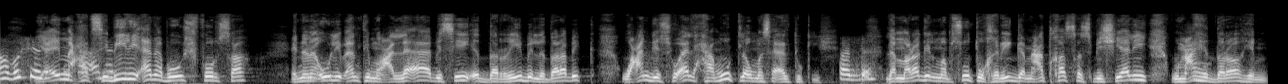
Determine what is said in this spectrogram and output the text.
ما هو بصي يا إما هتسيبي لي أنا بوش فرصة إن أنا أقول يبقى أنت معلقة بسيء الضريب اللي ضربك وعندي سؤال هموت لو ما سألتكيش. اتفضل. لما راجل مبسوط وخريج جامعات خاصة سبيشيالي ومعاه الدراهم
